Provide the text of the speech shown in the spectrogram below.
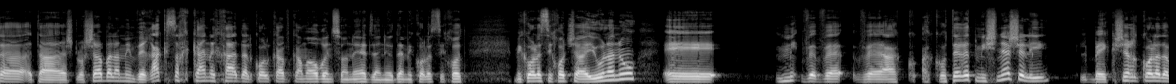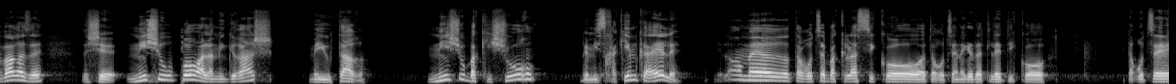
את השלושה בלמים, ורק שחקן אחד על כל קו, כמה אורן שונא את זה, אני יודע מכל השיחות, מכל השיחות שהיו לנו. אה, והכותרת משנה שלי, בהקשר כל הדבר הזה, זה שמישהו פה על המגרש מיותר. מישהו בקישור, במשחקים כאלה. אני לא אומר, אתה רוצה בקלאסיקו, אתה רוצה נגד אתלטיקו, אתה רוצה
